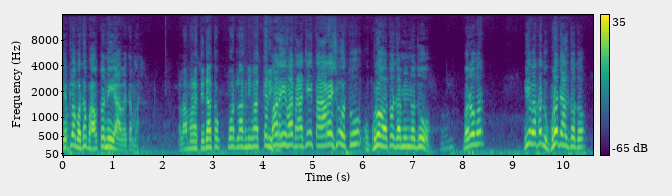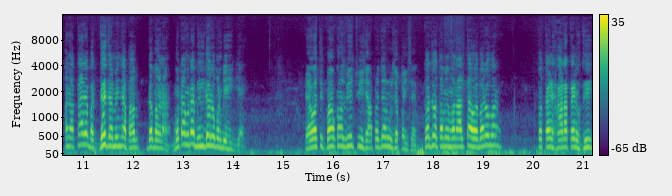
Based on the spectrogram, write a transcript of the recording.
એટલો બધો ભાવ તો નહીં આવે તમારે. ભલા મને તેદા તો પાંચ લાખની વાત કરી. પણ એ વાત સાચી તારે શું હતું? ઉભરો હતો જમીનનો જો બરોબર? એ વખત ઉભરો ચાલતો હતો અને અત્યારે બધે જમીનના ભાવ દબાણા. મોટા મોટા બિલ્ડરો પણ બેસી જાય વ્યવસ્થિત ભાવ કરો વેચવી છે આપણે જરૂર છે પૈસા. તો જો તમે મને હાલતા હોય બરોબર? તો ત્રણ સાડા ત્રણ સુધી.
